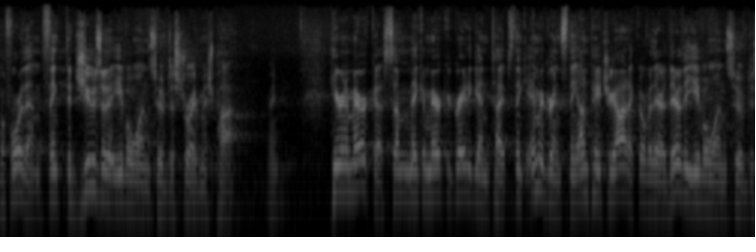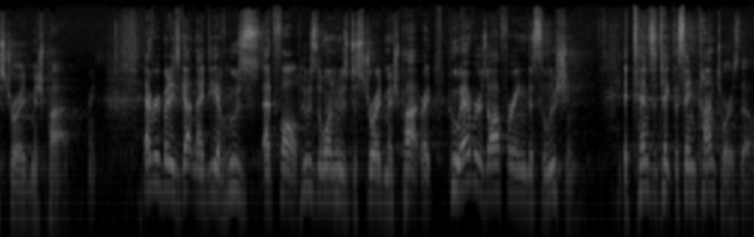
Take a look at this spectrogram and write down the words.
before them think the Jews are the evil ones who have destroyed Mishpat, right? Here in America, some make America great again types think immigrants, the unpatriotic over there, they're the evil ones who have destroyed Mishpat? Everybody's got an idea of who's at fault, who's the one who's destroyed Mishpat, right? Whoever is offering the solution. It tends to take the same contours, though.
